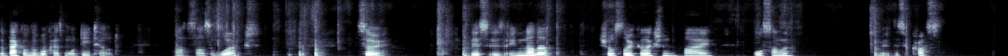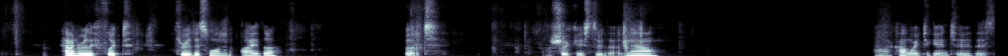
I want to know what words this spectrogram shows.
The back of the book has more detailed art styles and works. So this is another short story collection by Osamu. Move this across. Haven't really flicked through this one either, but I'll showcase through that now. Oh, I can't wait to get into this.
